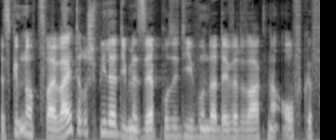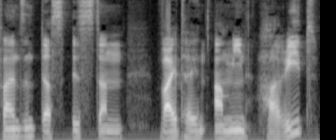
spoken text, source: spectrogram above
es gibt noch zwei weitere Spieler, die mir sehr positiv unter David Wagner aufgefallen sind. Das ist dann weiterhin Amin Harid.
